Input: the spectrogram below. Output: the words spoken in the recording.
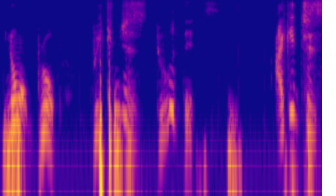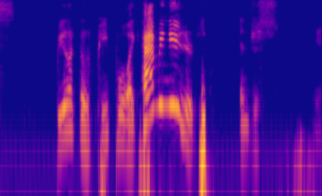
You know what, bro? We can just do this. I could just be like those people, like Happy New Year's, and just yeah.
